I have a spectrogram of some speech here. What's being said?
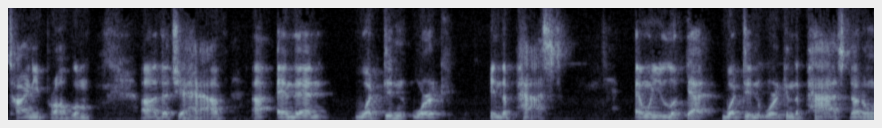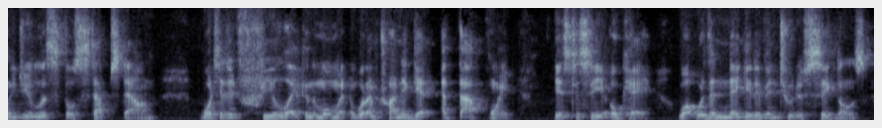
tiny problem uh, that you have. Uh, and then what didn't work in the past? And when you looked at what didn't work in the past, not only do you list those steps down, what did it feel like in the moment? And what I'm trying to get at that point is to see, okay, what were the negative intuitive signals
